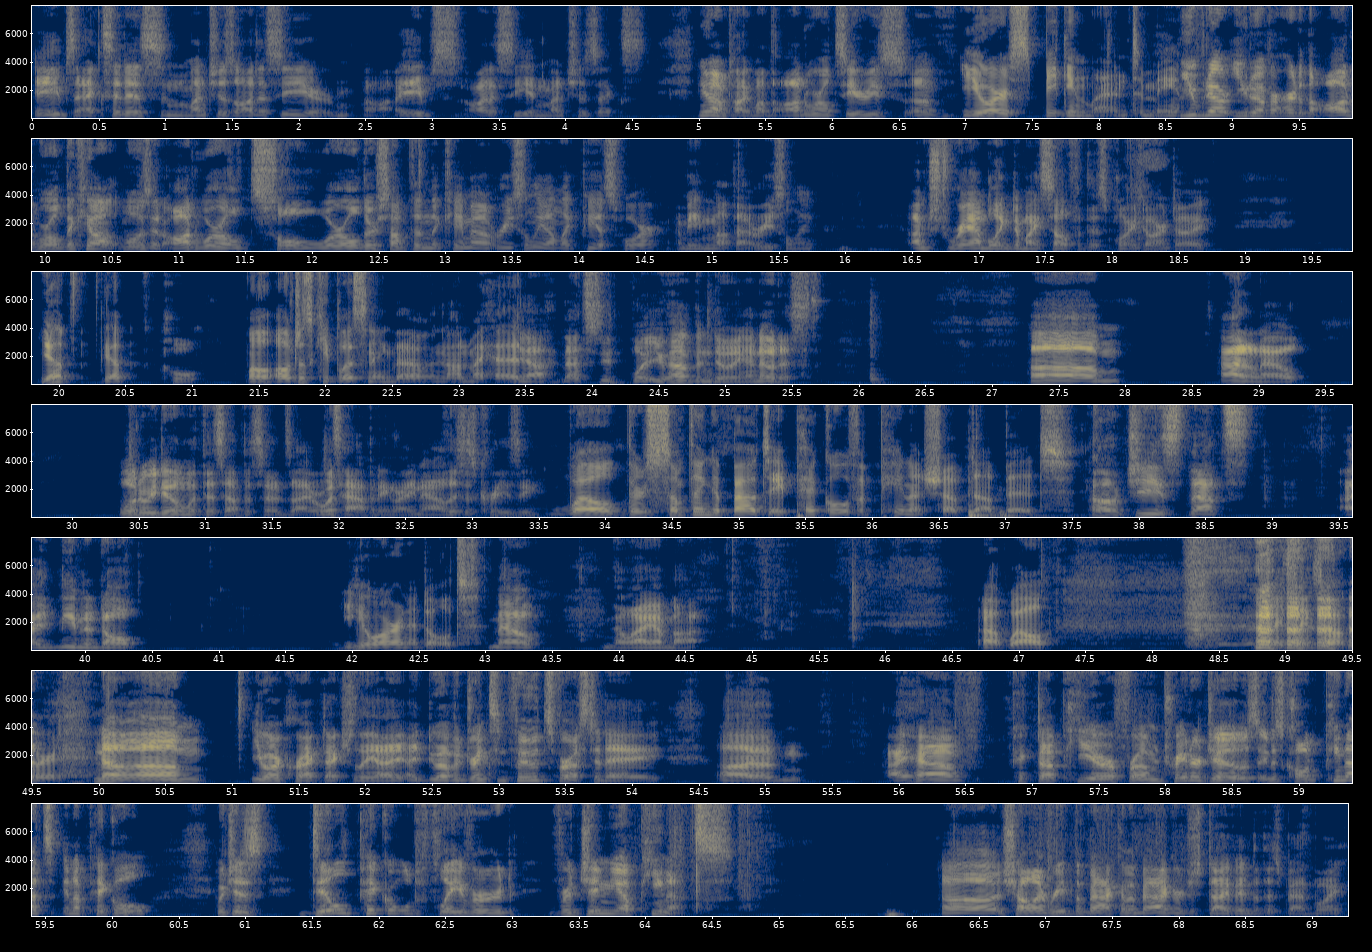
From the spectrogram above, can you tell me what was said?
Abe's Exodus and Munch's Odyssey, or uh, Abe's Odyssey and Munch's Ex. You know what I'm talking about? The Oddworld series of. You are speaking land to me. You've never you never heard of the Oddworld? They came out. What was it? Oddworld Soul World or something that came out recently on like PS4. I mean, not that recently. I'm just rambling to myself at this point, aren't I? Yep, yep. Cool. Well, I'll just keep listening though, and nod my head. Yeah, that's what you have been doing. I noticed. Um, I don't know. What are we doing with this episode, Zyra? What's happening right now? This is crazy. Well, there's something about a pickle with a peanut shoved up it. Oh, geez, that's. I need an adult. You are an adult. No, no, I am not. Oh well, that makes things awkward. No, um, you are correct. Actually, I, I do have a drinks and foods for us today. Um, I have picked up here from Trader Joe's. It is called Peanuts in a Pickle, which is dill pickled flavored Virginia peanuts. Uh, shall I read the back of the bag or just dive into this bad boy?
